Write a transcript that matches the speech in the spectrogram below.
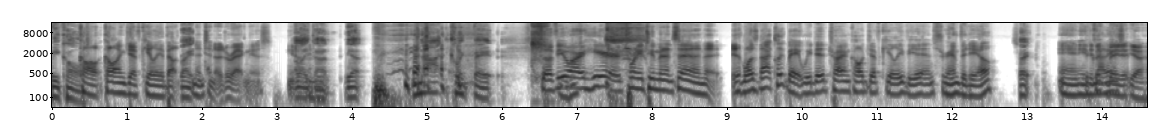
We called. call, calling Geoff Keighley about Right. Nintendo Direct news. You know I like I mean? that. Yeah. Not clickbait. So if you are here 22 minutes in, it was not clickbait. We did try and call Geoff Keighley via Instagram video, Sorry. and he The did not clickbait, answer. yeah.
